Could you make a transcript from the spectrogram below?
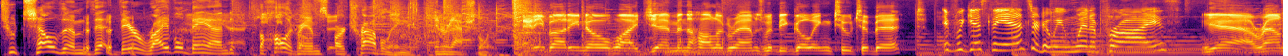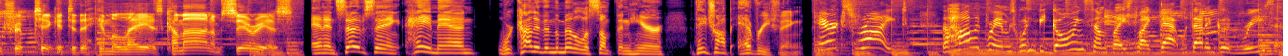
to tell them that their rival band, the Holograms, are traveling internationally. Anybody know why Jem and the holograms would be going to Tibet? If we guess the answer, do we win a prize? Yeah, a round trip ticket to the Himalayas. Come on, I'm serious. And instead of saying, hey, man, we're kind of in the middle of something here, they drop everything. Eric's right. The holograms wouldn't be going someplace like that without a good reason.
